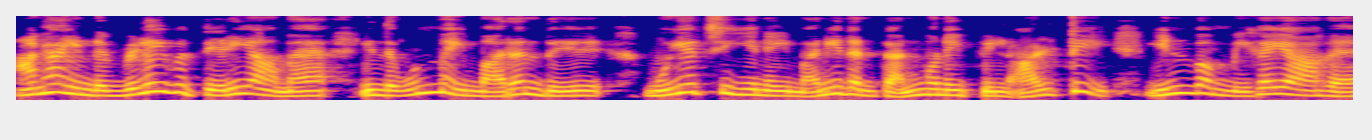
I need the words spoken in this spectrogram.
ஆனா இந்த விளைவு தெரியாம இந்த உண்மை மறந்து முயற்சியினை மனிதன் தன்முனைப்பில் ஆழ்த்தி இன்பம் மிகையாக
